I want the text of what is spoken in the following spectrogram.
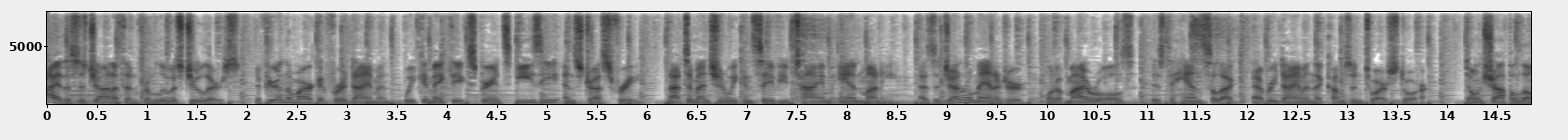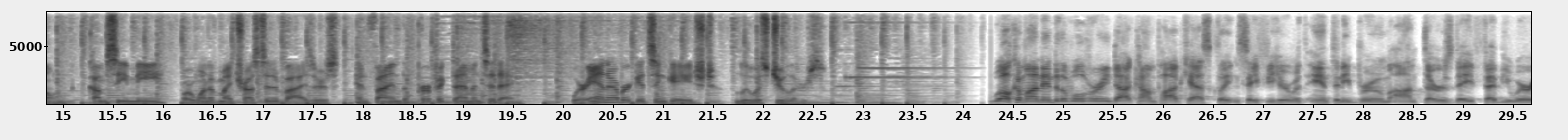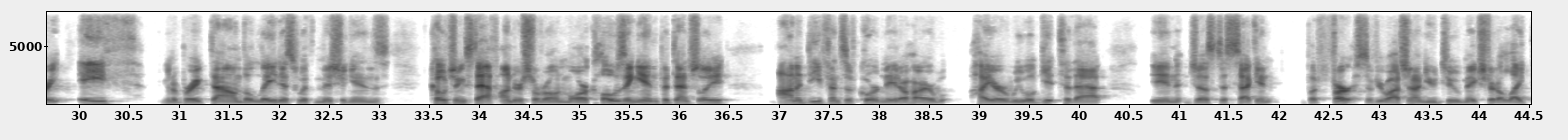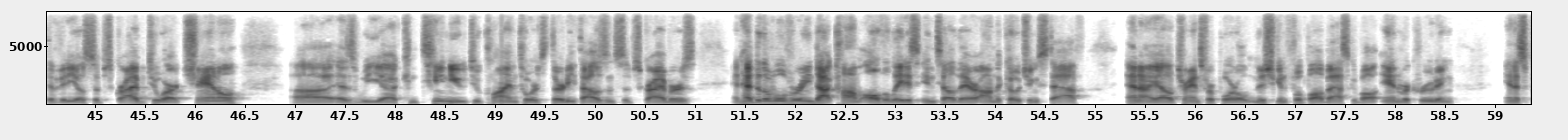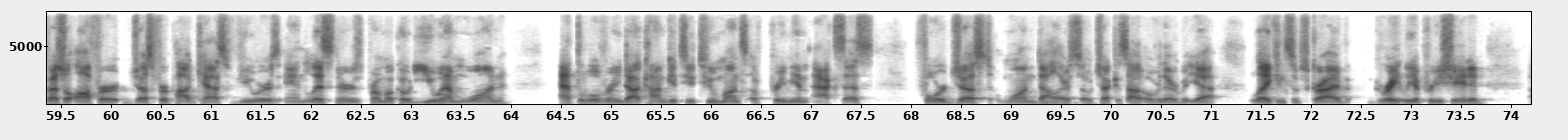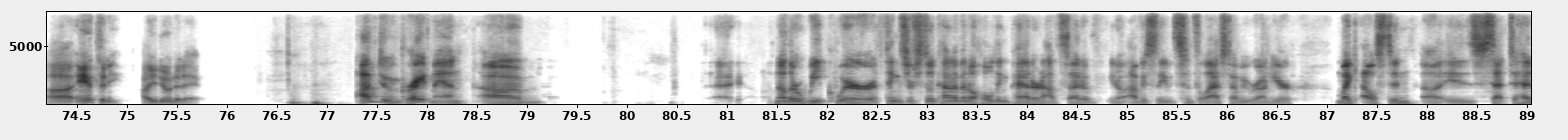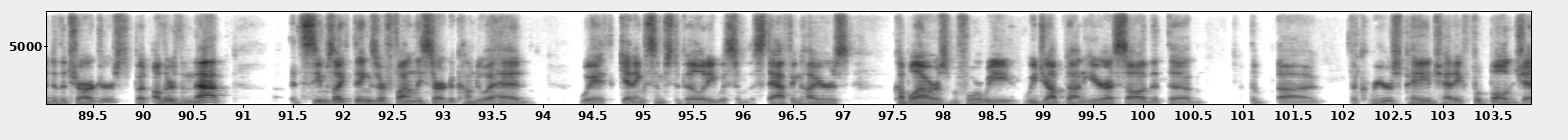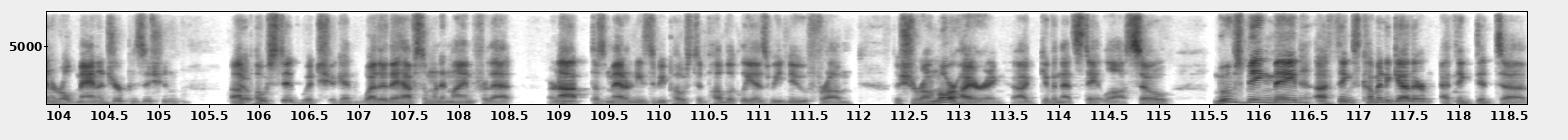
Hi, this is Jonathan from Lewis Jewelers. If you're in the market for a diamond, we can make the experience easy and stress free. Not to mention, we can save you time and money. As a general manager, one of my roles is to hand select every diamond that comes into our store. Don't shop alone. Come see me or one of my trusted advisors and find the perfect diamond today. Where Ann Arbor gets engaged, Lewis Jewelers. Welcome on into the Wolverine.com podcast. Clayton Sayfie here with Anthony Broome on Thursday, February 8th. I'm going to break down the latest with Michigan's coaching staff under Sherrone Moore, closing in potentially on a defensive coordinator hire. hire. We will get to that in just a second. But first, if you're watching on YouTube, make sure to like the video, subscribe to our channel uh, as we uh, continue to climb towards 30,000 subscribers and head to the wolverine.com. All the latest intel there on the coaching staff, NIL, transfer portal, Michigan football, basketball, and recruiting. And a special offer just for podcast viewers and listeners. Promo code UM1 at the wolverine.com gets you two months of premium access for just $1. So check us out over there. But yeah, like and subscribe. Greatly appreciated. Uh, Anthony, how you doing today? I'm doing great, man. Um, another week where things are still kind of in a holding pattern outside of, you know, obviously since the last time we were on here, Mike Elston uh, is set to head to the Chargers. But other than that, it seems like things are finally starting to come to a head with getting some stability with some of the staffing hires. A couple hours before we we jumped on here, I saw that the the uh, the careers page had a football general manager position uh, yep. posted. Which again, whether they have someone in mind for that or not doesn't matter. It needs to be posted publicly, as we knew from the Sherrone Moore hiring, uh, given that state law. So moves being made, uh, things coming together. I think that uh,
